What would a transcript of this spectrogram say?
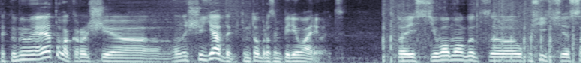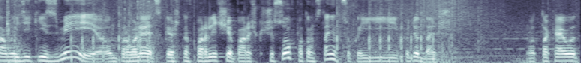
Так помимо этого, короче, э, он еще яды каким-то образом переваривает. То есть его могут э, укусить самые дикие змеи, он проваляется, конечно, в параличе парочку часов, потом встанет, сука, и пойдет дальше. Вот такая вот,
